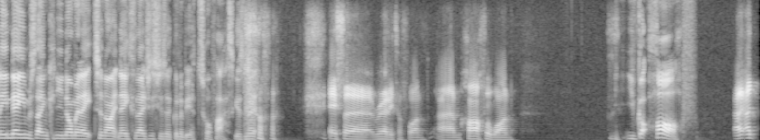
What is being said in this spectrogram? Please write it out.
Many names then can you nominate tonight, Nathan Edge? This is going to be a tough ask, isn't it? it's a really tough one. Um, half a one. You've got half. I, I,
